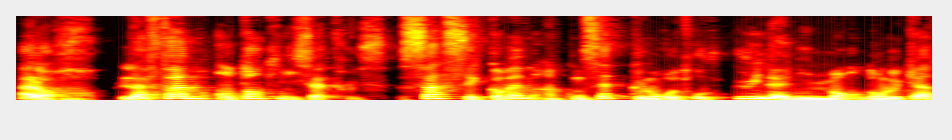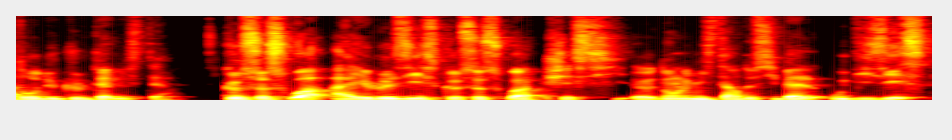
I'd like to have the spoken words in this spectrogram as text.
Alors, la femme en tant qu'initiatrice, ça c'est quand même un concept que l'on retrouve unanimement dans le cadre du culte à mystère. Que ce soit à Éleusis, que ce soit chez, euh, dans le mystère de Cybèle ou d'Isis,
